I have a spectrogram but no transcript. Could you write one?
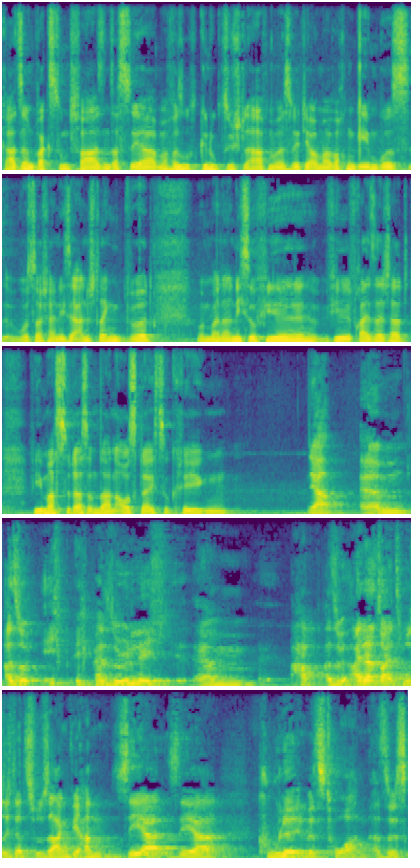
gerade so in Wachstumsphasen, sagst du ja, man versucht genug zu schlafen, aber es wird ja auch mal Wochen geben, wo es, wo es wahrscheinlich sehr anstrengend wird und man dann nicht so viel, viel Freizeit hat. Wie machst du das, um da einen Ausgleich zu kriegen? Ja, ähm, also ich, ich persönlich ähm, habe, also einerseits muss ich dazu sagen, wir haben sehr, sehr coole Investoren. Also es,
